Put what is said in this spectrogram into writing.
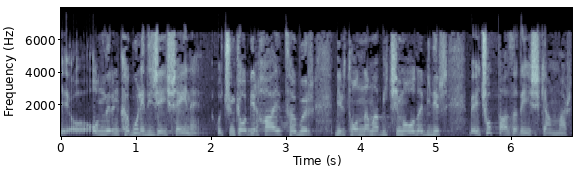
E, Onların kabul edeceği şey ne? Çünkü o bir hal, tavır, bir tonlama biçimi olabilir. E, Çok fazla değişken var.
